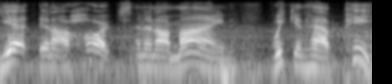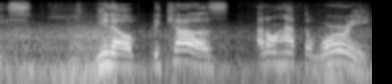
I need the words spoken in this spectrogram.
yet in our hearts and in our mind, we can have peace. You know, because I don't have to worry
